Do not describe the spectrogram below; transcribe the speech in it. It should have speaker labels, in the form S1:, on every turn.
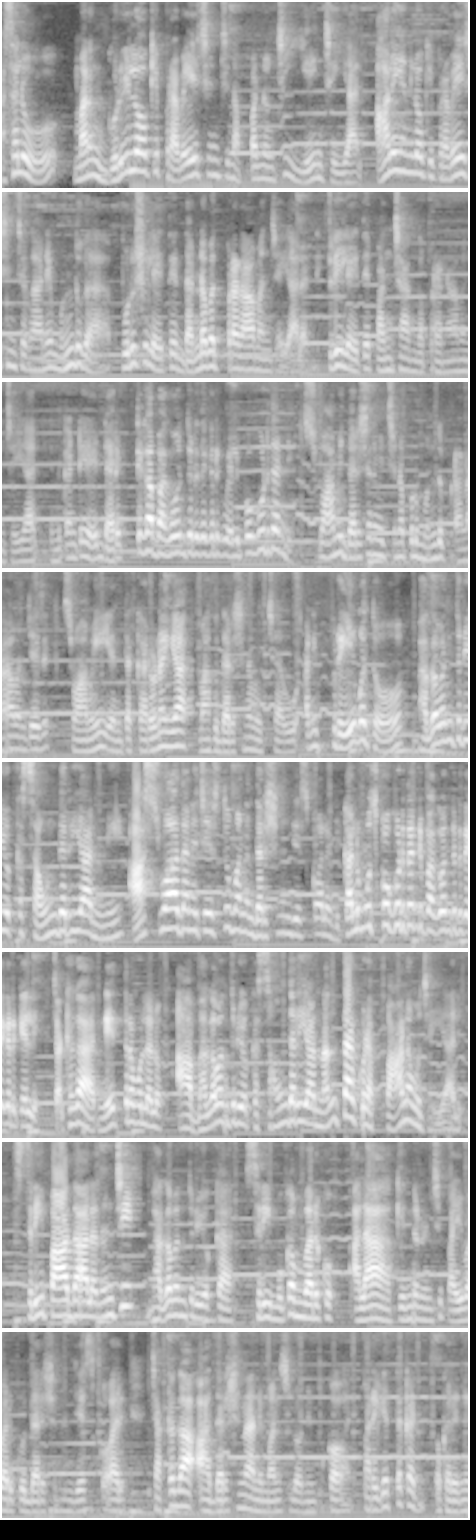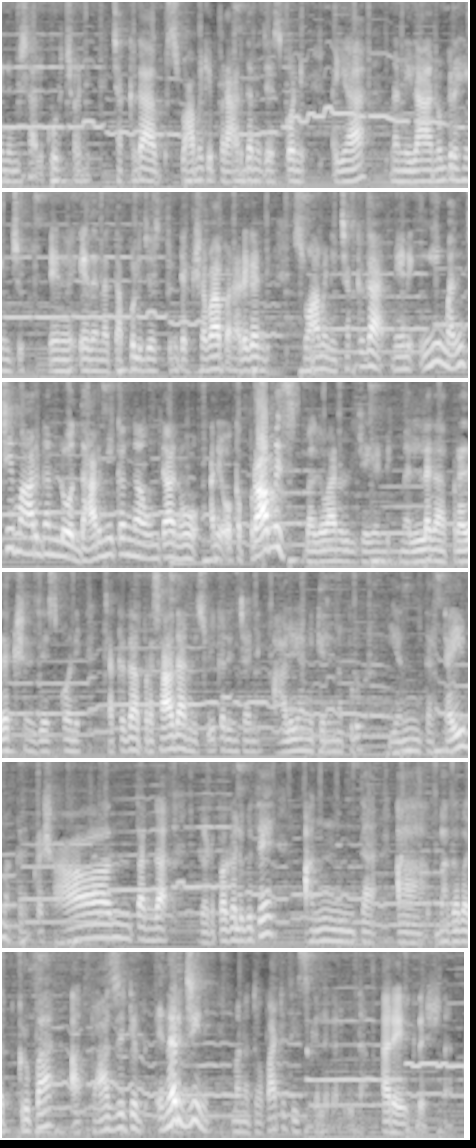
S1: అసలు మనం గుడిలోకి ప్రవేశించినప్పటి నుంచి ఏం చెయ్యాలి? ఆలయంలోకి ప్రవేశించగానే ముందుగా పురుషులైతే దండవత్ ప్రణామం చేయాలండి. స్త్రీలైతే పంచాంగ ప్రణామం చేయాలి. ఎందుకంటే డైరెక్ట్గా భగవంతుడి దగ్గరికి వెళ్ళిపోకూడదండి. స్వామి దర్శనం ఇచ్చినప్పుడు ముందు ప్రణామం చేసి స్వామి ఎంత కరుణయ్యా మాకు దర్శనం ఇచ్చావు అని ప్రేమతో భగవంతుడి యొక్క సౌందర్యాన్ని ఆస్వాదన చేస్తూ మనం దర్శనం చేసుకోవాలండి. కళ్ళు మూసుకోకూడదండి భగవంతుడి దగ్గరికి వెళ్ళి. చక్కగా నేత్రములలో ఆ భగవంతుడి యొక్క సౌందర్యాన్ని అంతా కూడా పానము చేయాలి. స్త్రీ పాదాల నుంచి భగవంతు భగవంతుడి యొక్క శ్రీ ముఖం వరకు అలా కింద నుంచి పై వరకు దర్శనం చేసుకోవాలి. చక్కగా ఆ దర్శనాన్ని మనసులో నింపుకోవాలి. పరిగెత్తకండి. ఒక రెండు నిమిషాలు కూర్చోండి. చక్కగా స్వామికి ప్రార్థన చేసుకోండి. అయ్యా నన్ను ఇలా అనుగ్రహించు. నేను ఏదైనా తప్పులు చేస్తుంటే క్షమాపణ అడగండి. స్వామిని చక్కగా నేను ఈ మంచి మార్గంలో ధార్మికంగా ఉంటాను అని ఒక ప్రామిస్ భగవానుడికి చేయండి. మెల్లగా ప్రదక్షిణ చేసుకోండి. చక్కగా ప్రసాదాన్ని స్వీకరించండి. ఆలయానికి వెళ్ళినప్పుడు ఎంత టైం అక్కడ ప్రశాంతంగా గడపగలిగితే అంత ఆ భగవత్ కృప ఆ పాజిటివ్ ఎనర్జీని మనతో పాటు తీసుకెళ్ళగలుగుతాం. హరే కృష్ణ.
